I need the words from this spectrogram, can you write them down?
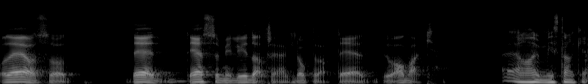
Og det er altså Det, det er så mye lyder fra kroppen at det, du aner ikke. Jeg har en mistanke.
